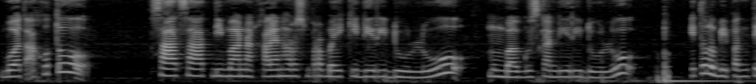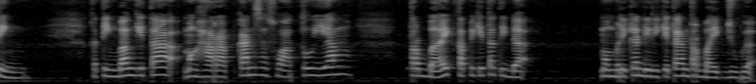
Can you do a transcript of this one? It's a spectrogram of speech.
buat aku tuh saat-saat di mana kalian harus memperbaiki diri dulu membaguskan diri dulu itu lebih penting ketimbang kita mengharapkan sesuatu yang terbaik tapi kita tidak memberikan diri kita yang terbaik juga.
